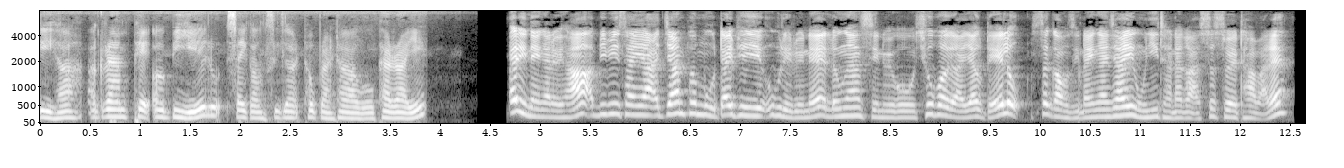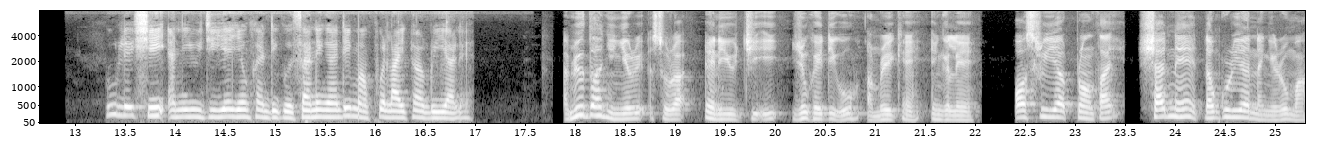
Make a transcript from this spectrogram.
တီဟာအဂရန်ဖက်အဘီယေလို့စိုက်ကောင်စီကထုတ်ပြန်ထားတာကိုဖတ်ရရဲ့ အဲ့ဒီနိုင်ငံတွေဟာအပြည်ပြည်ဆိုင်ရာအကြမ်းဖက်မှုတိုက်ဖျက်ရေးဥပဒေတွေနဲ့လုပ်ငန်းစဉ်တွေကိုချိုးဖောက်ရာရောက်တယ်လို့စက်ကောင်စီနိုင်ငံခြားရေးဝန်ကြီးဌာနကဆွဆွဲထားပါတယ်ခုလက်ရှိ NUG ရဲ့ရုံခံတိကိုဇာနိုင်ငံတိမှာဖွင့်လိုက်ထားပြီးရလဲအမျိုးသားညီညွတ်ရေးအစိုးရ NUGE ရုံခိတီကိုအမေရိကန်အင်္ဂလန်ဩစတြေးလျပရွန်တိုင်းရှိုင်းနဲ့တောင်ကိုရီးယားနိုင်ငံတို့မှာ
